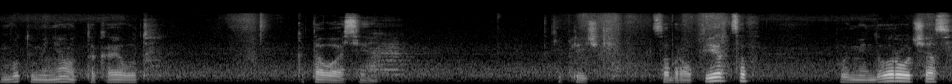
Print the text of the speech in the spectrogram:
Вот у меня вот такая вот катавасия теплички. Собрал перцев, помидоры вот сейчас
